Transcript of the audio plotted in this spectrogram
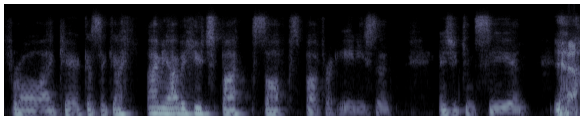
for all I care. Because like I, I mean, I have a huge spot, soft spot for 80s, as you can see, and yeah,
